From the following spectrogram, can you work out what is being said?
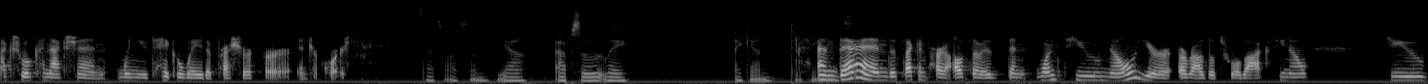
sexual connection when you take away the pressure for intercourse. That's awesome. Yeah, absolutely. Again, and then the second part also is then once you know your arousal toolbox, you know, you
